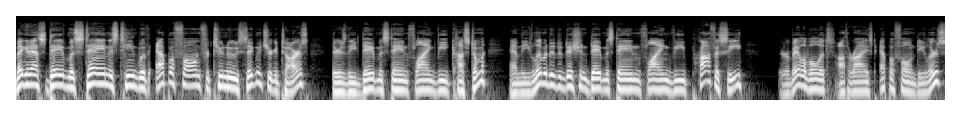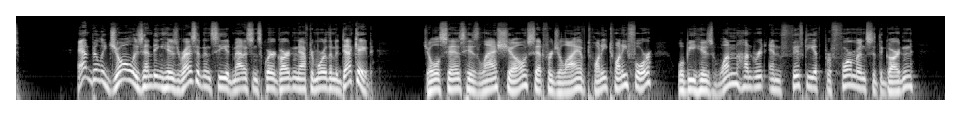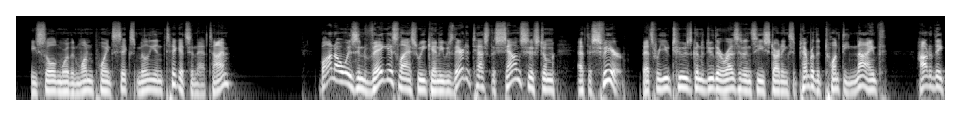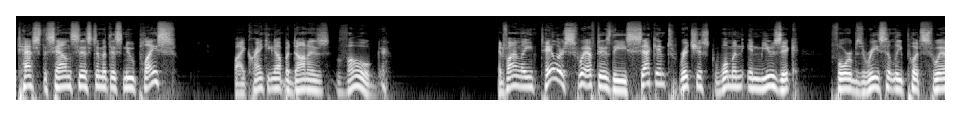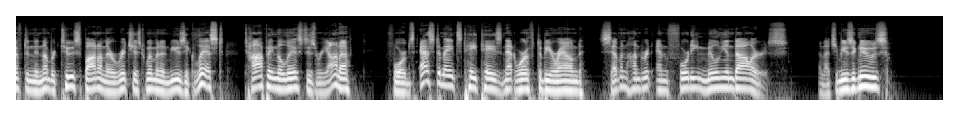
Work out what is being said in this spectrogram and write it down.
Megadeth's Dave Mustaine is teamed with Epiphone for two new signature guitars. There's the Dave Mustaine Flying V Custom and the limited edition Dave Mustaine Flying V Prophecy. They're available at authorized Epiphone dealers. And Billy Joel is ending his residency at Madison Square Garden after more than a decade. Joel says his last show, set for July of 2024, will be his 150th performance at the Garden. He sold more than 1.6 million tickets in that time. Bono was in Vegas last weekend. He was there to test the sound system at the Sphere. That's where U2 is going to do their residency starting September the 29th. How did they test the sound system at this new place? By cranking up Madonna's Vogue. And finally, Taylor Swift is the second richest woman in music. Forbes recently put Swift in the number two spot on their richest women in music list. Topping the list is Rihanna. Forbes estimates Tay Tay's net worth to be around $740 million. And that's your music news.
